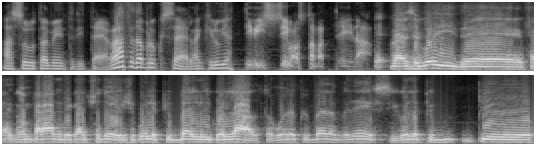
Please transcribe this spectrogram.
assolutamente di te. Raf da Bruxelles, anche lui attivissimo stamattina. Eh, ma se voi dite, fa- comparate dei calciatori, dice quello è più bello di quell'altro, quello è più bello a vedersi, quello è più, più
